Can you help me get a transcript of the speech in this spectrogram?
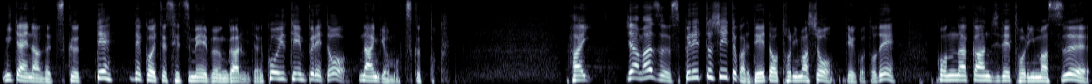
みたいなので作ってでこうやって説明文があるみたいな。こういうテンプレートを何行も作っとく。はい。じゃあまずスプレッドシートからデータを取りましょうということでこんな感じで取ります。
